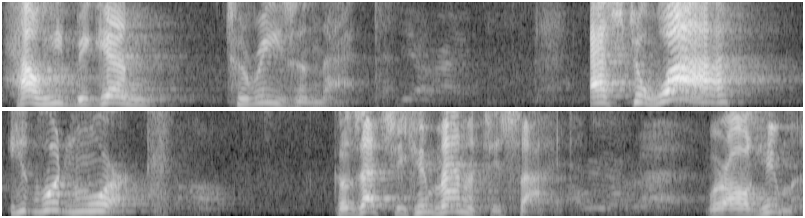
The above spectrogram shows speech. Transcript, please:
how he began to reason that. As to why it wouldn't work. Because that's the humanity side. We're all human.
